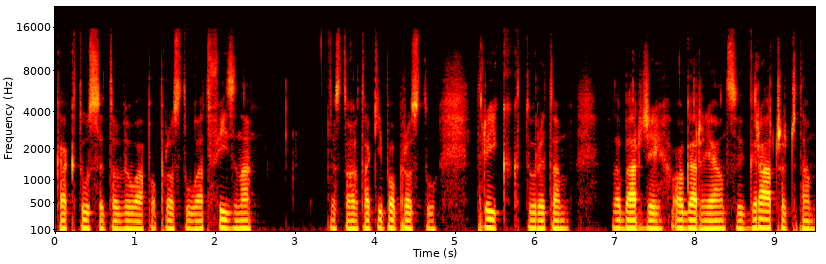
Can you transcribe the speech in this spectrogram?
kaktusy to była po prostu łatwizna. Jest to taki po prostu trik, który tam dla bardziej ogarniających graczy, czy tam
